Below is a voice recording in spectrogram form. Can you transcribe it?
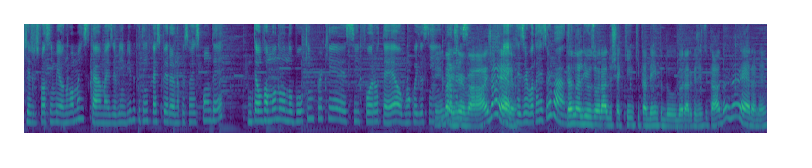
que a gente falou assim, meu, não vamos arriscar mais Airbnb porque tem que ficar esperando a pessoa responder. Então vamos no, no Booking porque se for hotel, alguma coisa assim. Sim, vai menos- reservar, já É, era. reservou, tá reservado. Estando ali os horários do check-in que tá dentro do, do horário que a gente tá, já era, né?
